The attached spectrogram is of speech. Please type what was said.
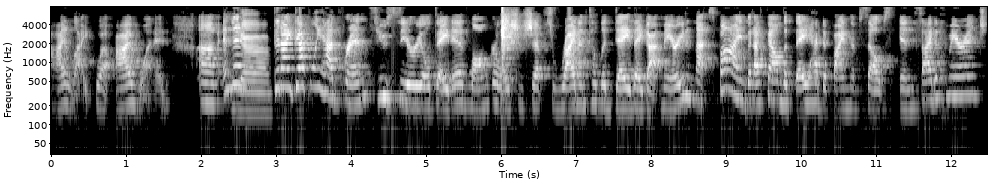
I like, what I wanted. Um, and then, yeah. then I definitely had friends who serial dated long relationships right until the day they got married, and that's fine. But I found that they had to find themselves inside of marriage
